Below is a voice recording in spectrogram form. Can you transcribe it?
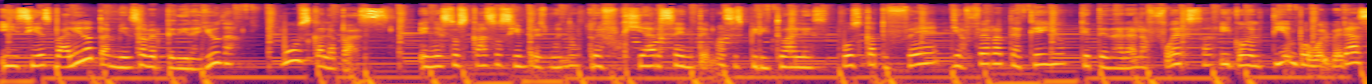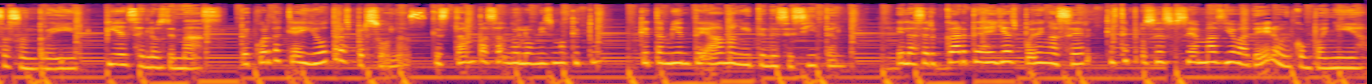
Y si es válido, también saber pedir ayuda. Busca la paz. En estos casos siempre es bueno refugiarse en temas espirituales. Busca tu fe y aférrate a aquello que te dará la fuerza y con el tiempo volverás a sonreír. Piensa en los demás. Recuerda que hay otras personas que están pasando lo mismo que tú, que también te aman y te necesitan. El acercarte a ellas pueden hacer que este proceso sea más llevadero en compañía.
